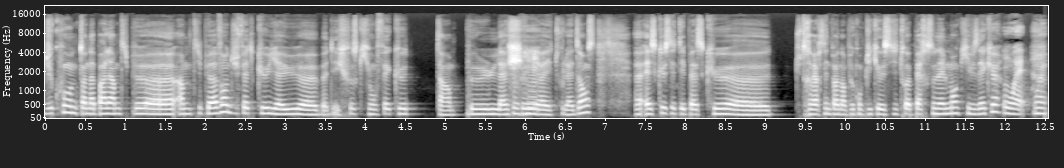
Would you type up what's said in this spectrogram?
du coup, on t'en a parlé un petit peu, euh, un petit peu avant du fait qu'il y a eu euh, bah, des choses qui ont fait que t'as un peu lâché Mhm. euh, et tout la danse. Euh, Est-ce que c'était parce que euh, tu traversais une période un peu compliquée aussi, toi personnellement, qui faisait que Ouais. Ouais.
